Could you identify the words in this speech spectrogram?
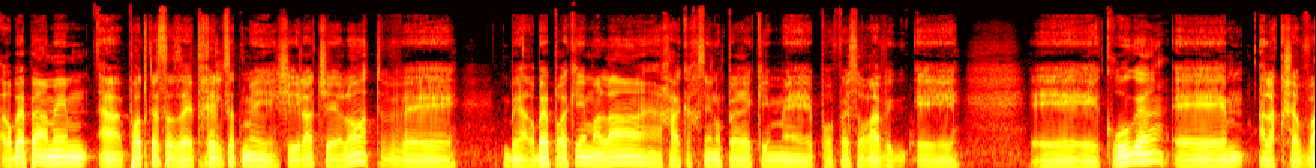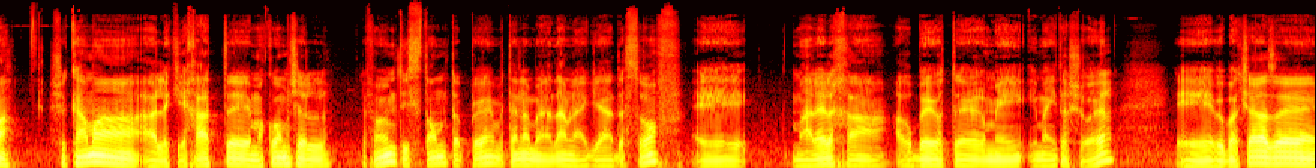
הרבה פעמים הפודקאסט הזה התחיל קצת משאלת שאלות, ובהרבה פרקים עלה, אחר כך עשינו פרק עם אה, פרופסור אבי אה, קרוגר, אה, על הקשבה, שכמה הלקיחת אה, מקום של לפעמים תסתום את הפה ותן לבן אדם להגיע עד הסוף, אה, מעלה לך הרבה יותר מאם היית שואל. אה, ובהקשר הזה,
